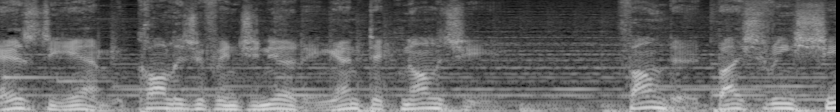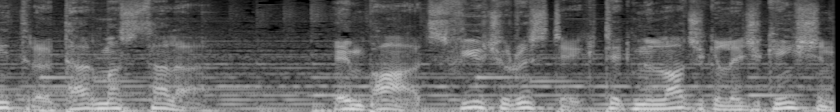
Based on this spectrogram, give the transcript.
SDM College of Engineering and Technology, founded by Sri Kshetra Dharmasthala, imparts futuristic technological education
